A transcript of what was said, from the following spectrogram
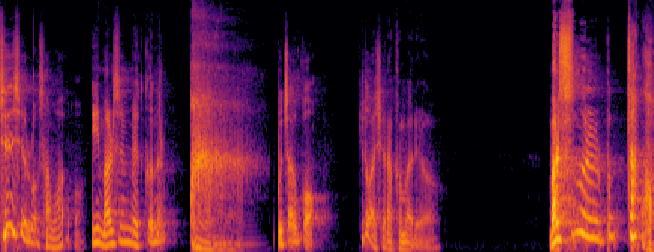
진실로 사모하고 이 말씀의 끈을 꽉 붙잡고 기도하시라 그 말이에요. 말씀을 붙잡고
